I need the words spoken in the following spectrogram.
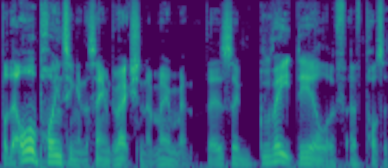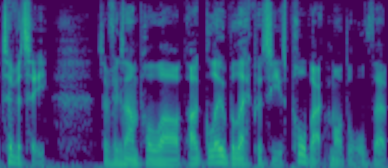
but they're all pointing in the same direction at the moment. There's a great deal of, of positivity. So, for example, our, our global equities pullback model that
